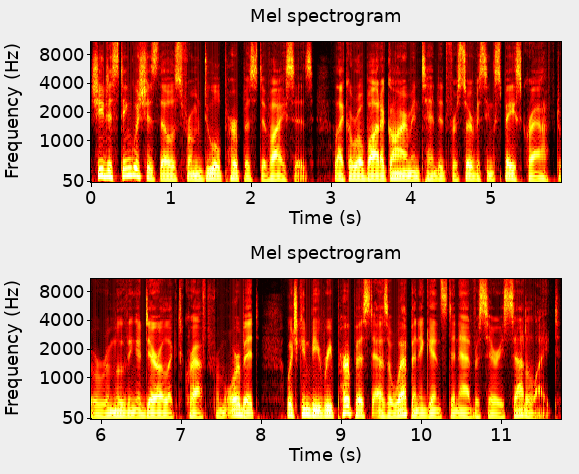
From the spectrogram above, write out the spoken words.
She distinguishes those from dual purpose devices, like a robotic arm intended for servicing spacecraft or removing a derelict craft from orbit, which can be repurposed as a weapon against an adversary's satellite.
